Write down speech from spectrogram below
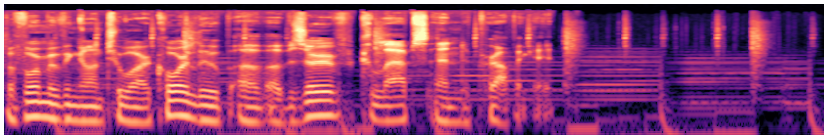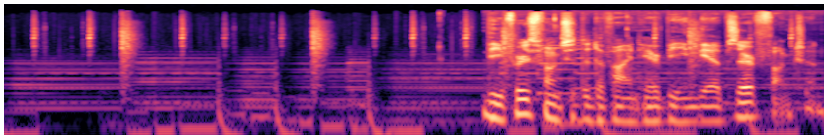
before moving on to our core loop of observe, collapse, and propagate. The first function to define here being the observe function.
